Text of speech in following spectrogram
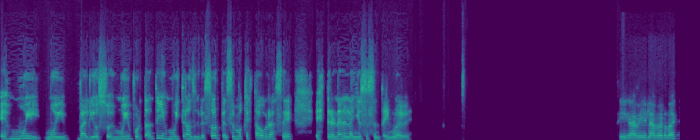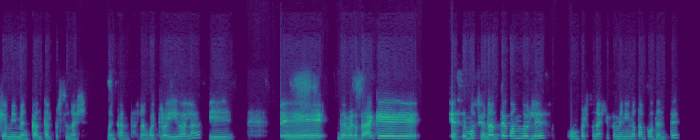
es muy, muy valioso, es muy importante y es muy transgresor. Pensemos que esta obra se estrena en el año 60 Sí, Gaby, la verdad es que a mí me encanta el personaje, me encanta, la encuentro ídola y eh, de verdad que es emocionante cuando lees un personaje femenino tan potente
